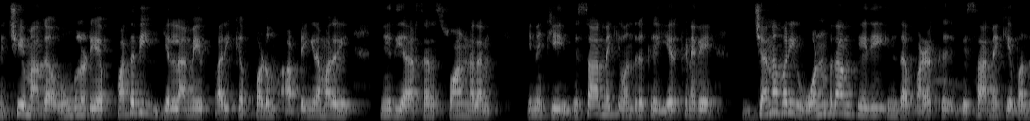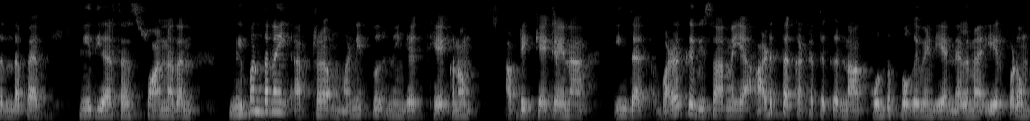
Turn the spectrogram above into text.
நிச்சயமாக உங்களுடைய பதவி எல்லாமே பறிக்கப்படும் அப்படிங்கிற மாதிரி நீதி அரசர் சுவாமிநாதன் இன்னைக்கு விசாரணைக்கு வந்திருக்கு. ஏற்கனவே ஜனவரி ஒன்பதாம் தேதி இந்த வழக்கு விசாரணைக்கு வந்திருந்தப்ப நீதி அரசர் சுவாமிநாதன் நிபந்தனை அற்ற மன்னிப்பு நீங்க கேட்கணும். அப்படி கேட்கலைன்னா இந்த வழக்கு விசாரணையை அடுத்த கட்டத்துக்கு நான் கொண்டு போக வேண்டிய நிலைமை ஏற்படும்.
